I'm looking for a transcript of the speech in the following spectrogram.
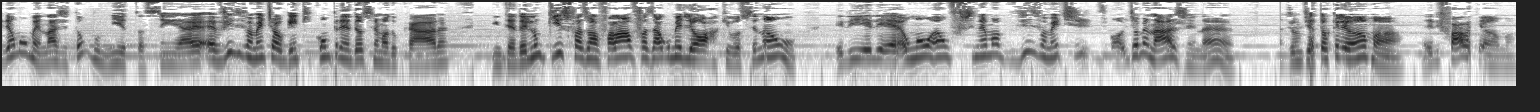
ele é uma homenagem tão bonita, assim. É, é visivelmente alguém que compreendeu o cinema do cara, entendeu? Ele não quis fazer uma falar, ah, fazer algo melhor que você, não. Ele, ele é, uma, é um cinema visivelmente de, de homenagem, né? De um diretor que ele ama. Ele fala que ama.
